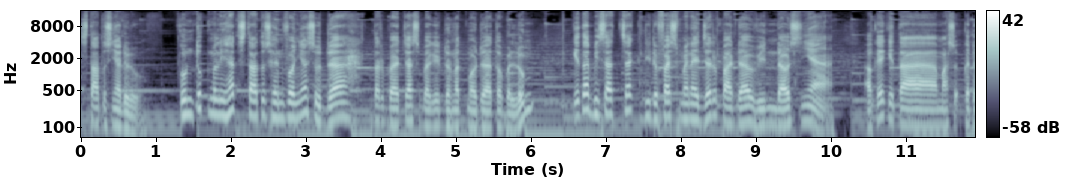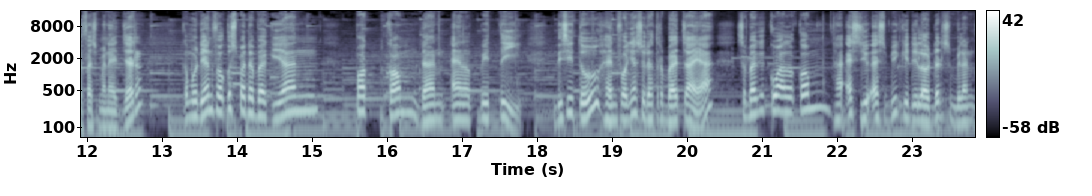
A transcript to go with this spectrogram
statusnya dulu. Untuk melihat status handphonenya sudah terbaca sebagai download mode atau belum, kita bisa cek di device manager pada Windows-nya. Oke, kita masuk ke device manager. Kemudian fokus pada bagian Podcom dan LPT. Di situ handphonenya sudah terbaca ya sebagai Qualcomm HS USB Kiddie Loader 9008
